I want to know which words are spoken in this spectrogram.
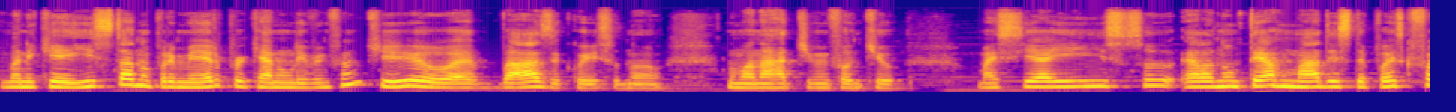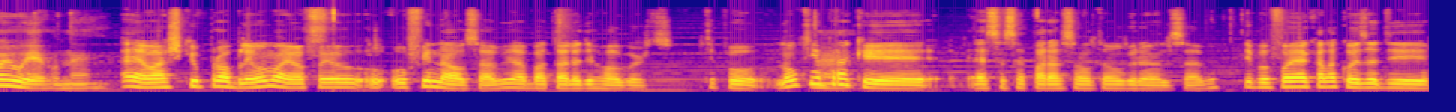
maniqueísta no primeiro, porque era um livro infantil, é básico isso no, numa narrativa infantil. Mas se aí isso, ela não ter arrumado isso depois que foi o erro, né? É, eu acho que o problema maior foi o, o final, sabe? A batalha de Hogwarts. Tipo, não tinha é. para que essa separação tão grande, sabe? Tipo, foi aquela coisa de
